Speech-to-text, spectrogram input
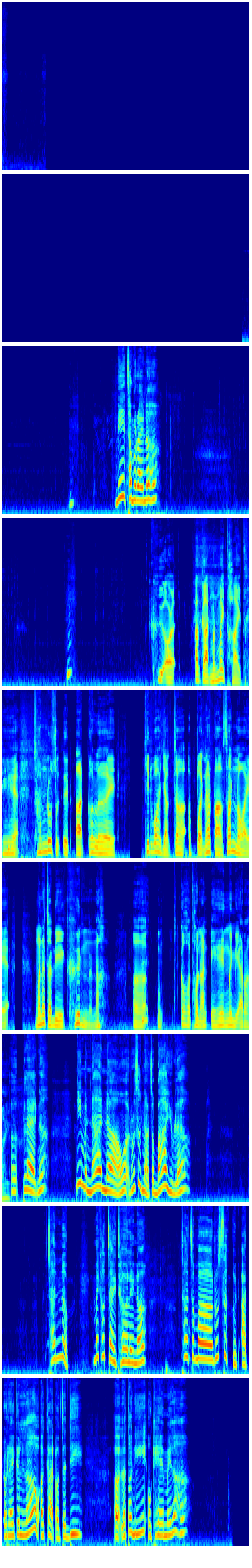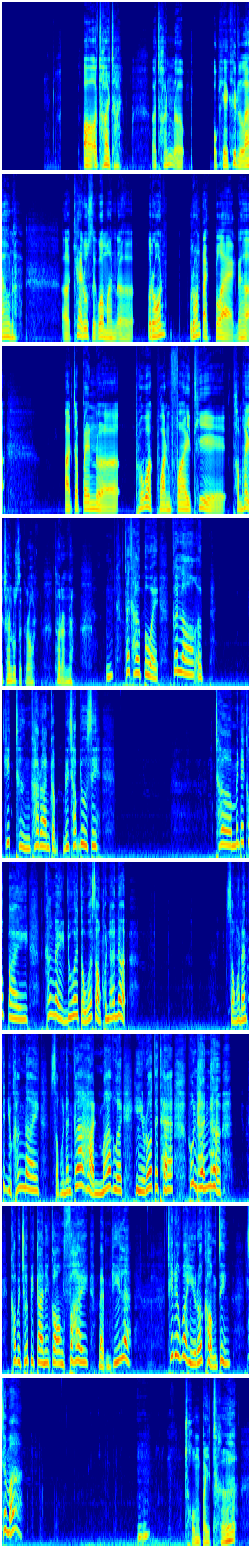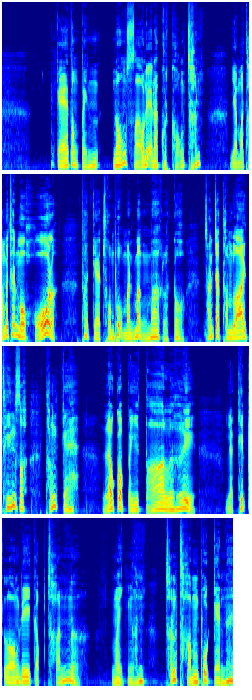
นี่ทำอะไรนะฮะคืออะไร อากาศมันไม่ถ่ายเท ฉันรู้สึกอึดอัดก็เลย คิดว่าอยากจะเปิดหน้าต่างสักหน่อย มันน่าจะดีขึ้นนะ เออก็เท่านั้นเองไม่มีอะไร เออแปลกนะ นี่มันหน้าหนาวอะรู้สึกหนาวจะบ้าอยู่แล้ว ฉันเน่ะไม่เข้าใจเธอเลยนะ เธอจะมารู้สึกอึดอัดอะไรกันเล่า อากาศออกจะดี เออแล้วตอนนี้โอเคไหมล่ะฮะ อ๋อใช่ใช่เออฉันเออ โอเคขึ้นแล้วนะเออแค่รู้สึกว่ามันเออร้อนร้อนแปลกๆนะฮะอาจจะเป็นเออเพราะว่าควันไฟที่ทำให้ฉันรู้สึกร้อน เท่านั้นนะถ้าเธอป่วยก็ลองเออคิดถึงคารานกับริชับดูสิ เธอไม่ได้เข้าไปข้างในด้วยแต่ว่าสองคนนั้นน่ะ สองคนนั้นติดอยู่ข้างใน สองคนนั้นกล้าหาญมากเลย ฮีโร่แท้ๆ พวกนั้นเนอะเข้าไปช่วยปิตาในกองไฟแบบนี้แหละ ที่เรียกว่าฮีโร่ของจริง ใช่ไหมชมไปเถอะ แกต้องเป็นน้องสาวในอนาคตของฉัน อย่ามาทำให้ฉันโมโหล่ะ ถ้าแกชมพวกมันมั่งมากแล้วก็ ฉันจะทำลายทิ้งซะ ทั้งแก แล้วก็ปีตาเลย อย่าคิดลองดีกับฉันนะไม่งั้น ฉันทำพวกแกแน่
